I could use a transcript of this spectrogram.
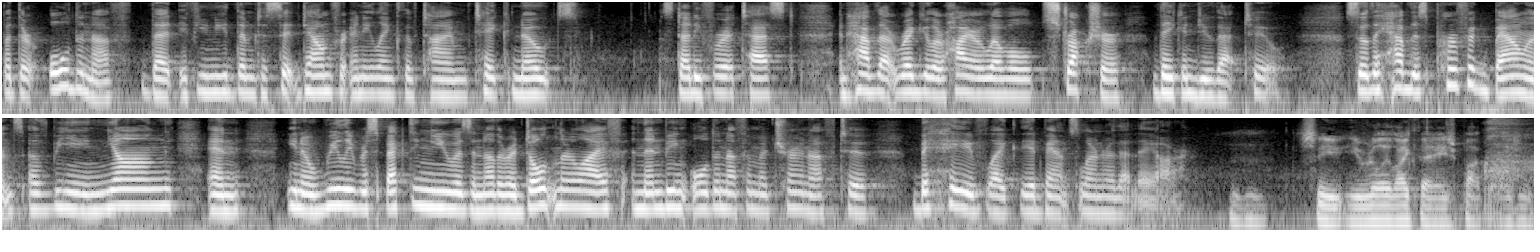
but they're old enough that if you need them to sit down for any length of time, take notes, study for a test, and have that regular higher level structure, they can do that too. So they have this perfect balance of being young and you know really respecting you as another adult in their life and then being old enough and mature enough to behave like the advanced learner that they are. Mm-hmm. So you, you really like that age population.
